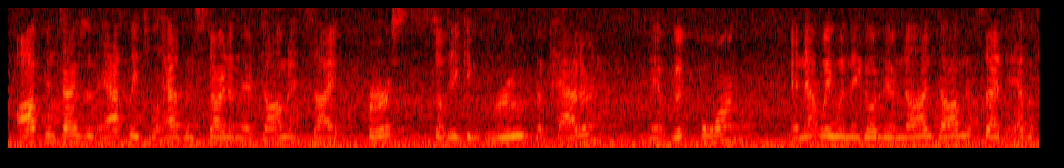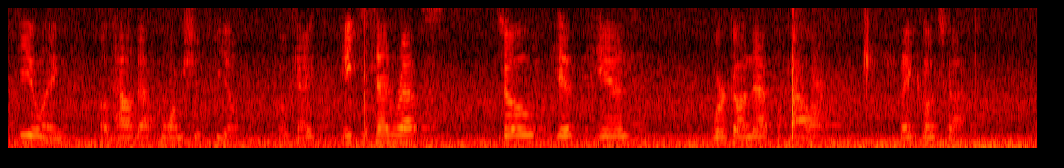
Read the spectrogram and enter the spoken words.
Oftentimes with athletes, we'll have them start on their dominant side first so they can groove the pattern, so they have good form. And that way when they go to their non-dominant side, they have a feeling of how that form should feel, okay? Eight to 10 reps, toe, hip, hand, work on that for power. Thank Coach Scott.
